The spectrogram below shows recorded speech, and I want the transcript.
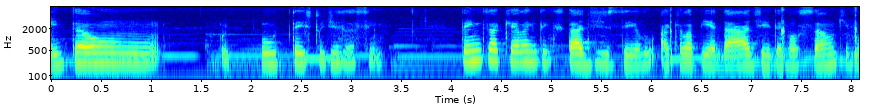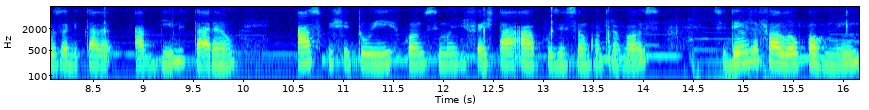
Então, o, o texto diz assim: Tendes aquela intensidade de zelo, aquela piedade e devoção que vos habilitarão a substituir quando se manifestar a oposição contra vós? Se Deus já falou por mim,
